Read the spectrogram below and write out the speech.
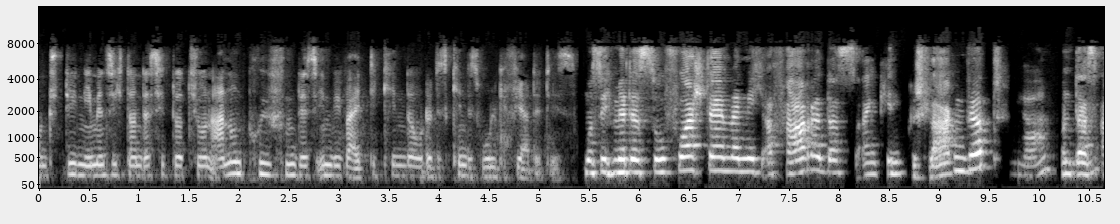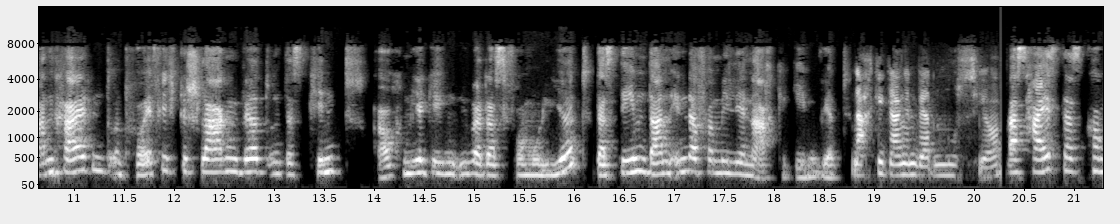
Und die nehmen sich dann der Situation an und prüfen das, inwieweit die Kinder oder das Kindeswohl gefährdet ist. Muss ich mir das so vorstellen, wenn ich erfahre, dass ein Kind geschlagen wird ja. und das anhaltend und häufig geschlagen wird und das Kind auch mir gegenüber das formuliert, dass dem dann in der Familie nachgegeben wird? Nachgegangen werden muss, ja. Was heißt das konkret?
